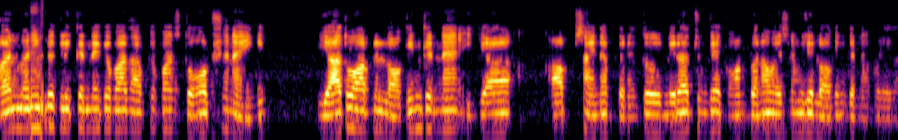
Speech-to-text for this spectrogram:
अर्न मनी पे क्लिक करने के बाद आपके पास दो ऑप्शन आएँगे। या तो आपने लॉगिन करना है, या आप साइन अप करें। तो मेरा चूँकि अकाउंट बना हुआ है, इसलिए मुझे लॉगिन करना पड़ेगा।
